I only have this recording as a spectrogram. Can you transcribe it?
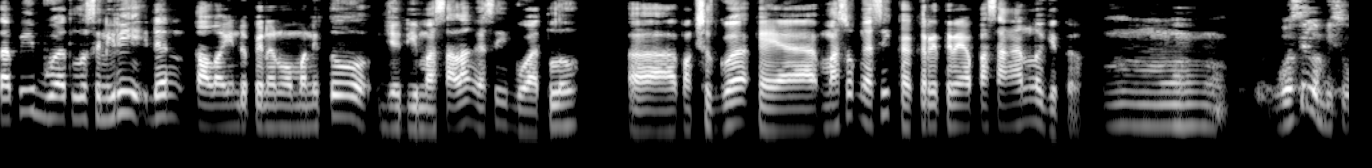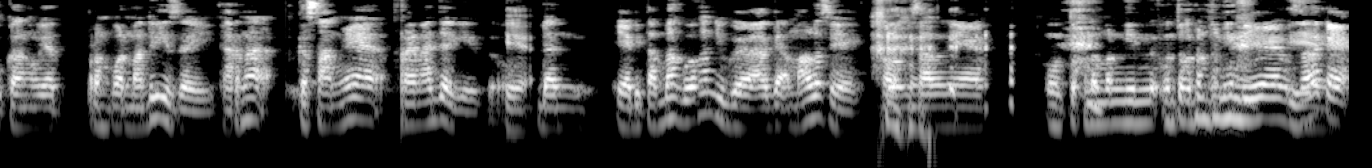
tapi buat lu sendiri dan kalau independent woman itu jadi masalah nggak sih buat lu Eh, maksud gue kayak masuk nggak sih ke kriteria pasangan lo gitu Hmm, gue sih lebih suka ngeliat perempuan mandiri Zai karena kesannya keren aja gitu. Iya. Dan ya ditambah gue kan juga agak males ya kalau misalnya untuk nemenin untuk nemenin dia misalnya Iya. kayak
